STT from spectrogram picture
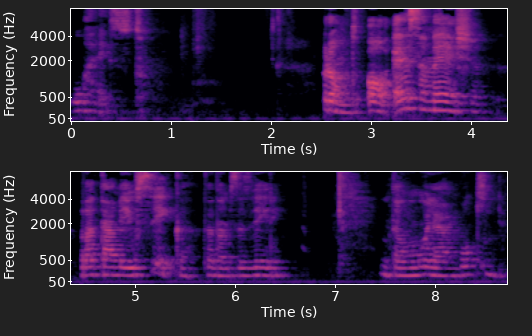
o resto. Pronto, ó, essa mecha, ela tá meio seca, tá dando pra vocês verem? Então, vou molhar um pouquinho.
